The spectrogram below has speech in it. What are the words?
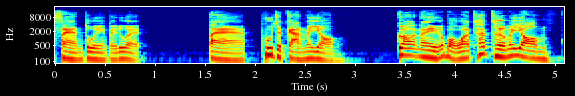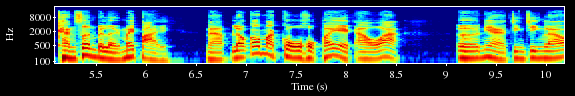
แฟนตัวเองไปด้วย แต่ผู้จัดการไม่ยอม ก็นางเอกก็บอกว่าถ้าเธอไม่ยอม cancel ไปเลยไม่ไปนะครับแล้วก็มาโกหกพระเอกเอาว่าเออเนี่ยจริง ๆแล้ว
